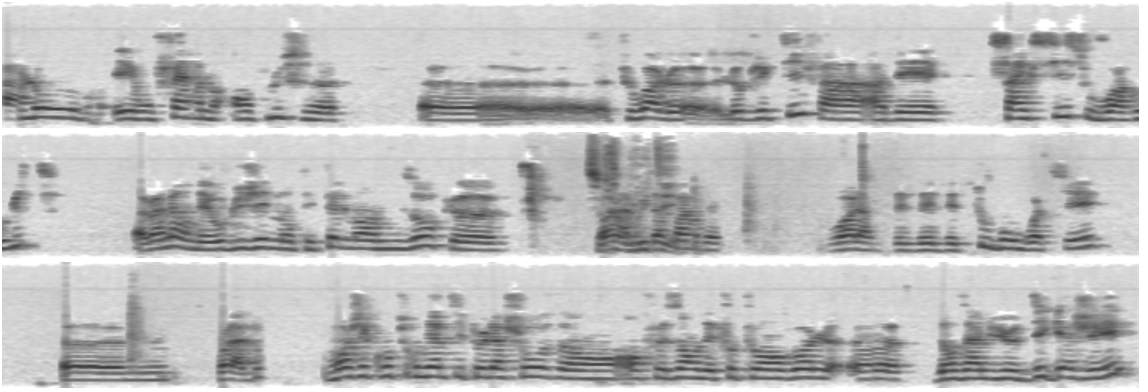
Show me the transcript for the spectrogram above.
à l'ombre et on ferme en plus, euh, euh, tu vois, l'objectif à, à, des 5, 6 ou voire 8, eh ben là on est obligé de monter tellement en ISO que... Voilà, mis à part des, voilà, des, des, des, tout bons boîtiers. Euh, voilà, donc moi j'ai contourné un petit peu la chose en, en faisant des photos en vol euh, dans un lieu dégagé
